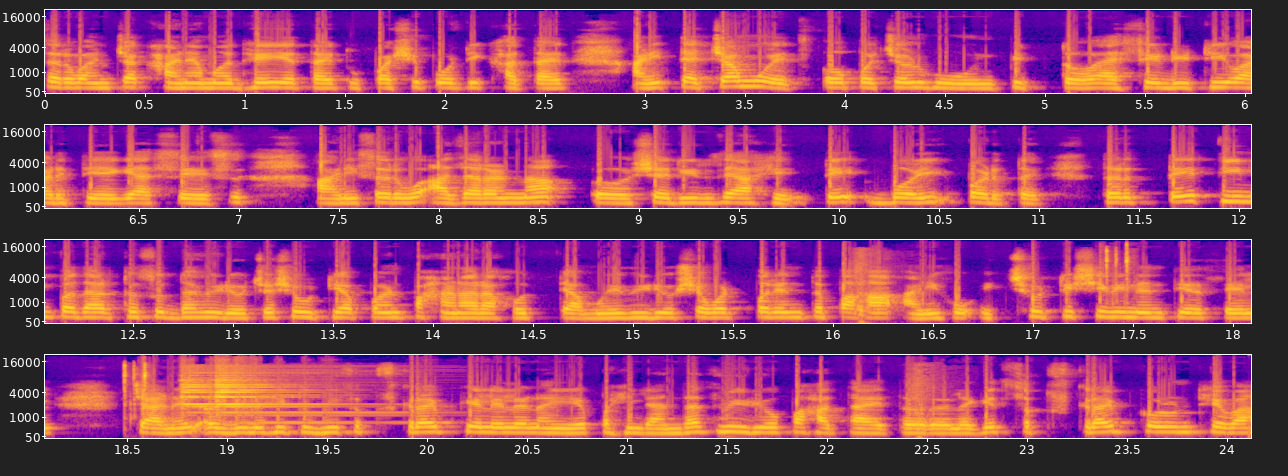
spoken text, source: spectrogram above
सर्वांच्या खाण्यामध्ये येत आहेत उपाशीपोटी खात आहेत आणि त्याच्यामुळेच अपचन होऊन पित्त ऍसिडिटी वाढते गॅसेस आणि सर्व आजारांना शरीर जे आहे ते बळी पडतंय. तर ते तीन पदार्थ सुद्धा व्हिडिओच्या शेवटी आपण पाहणार आहोत. त्यामुळे व्हिडिओ शेवटपर्यंत पहा आणि हो एक छोटीशी विनंती असेल चॅनेल अजूनही तुम्ही सबस्क्राईब केलेलं नाहीये पहिल्यांदाच व्हिडिओ पाहताय तर लगेच सबस्क्राईब करून ठेवा.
